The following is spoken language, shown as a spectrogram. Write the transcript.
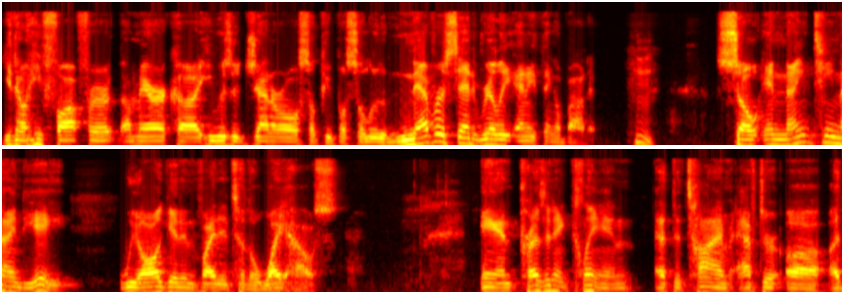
you know, he fought for America. He was a general, so people salute him. Never said really anything about it. Hmm. So in 1998, we all get invited to the White House. And President Clinton, at the time, after uh, a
